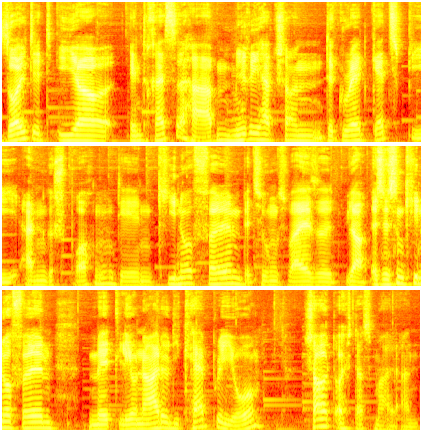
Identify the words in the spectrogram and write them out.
Solltet ihr Interesse haben, Miri hat schon The Great Gatsby angesprochen, den Kinofilm, beziehungsweise, ja, es ist ein Kinofilm mit Leonardo DiCaprio. Schaut euch das mal an.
